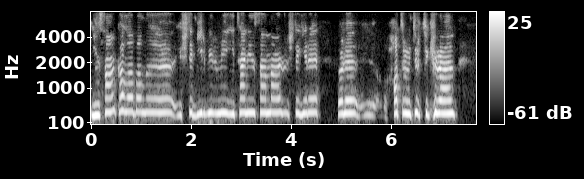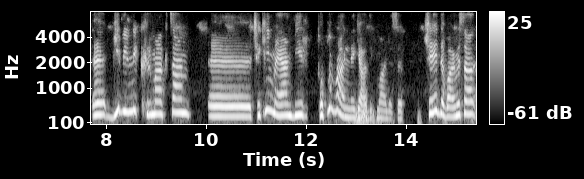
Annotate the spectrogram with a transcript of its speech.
insan kalabalığı, işte birbirini iten insanlar, işte yere böyle e, hatır hütür tüküren, e, birbirini kırmaktan e, çekinmeyen bir toplum haline geldik maalesef. Şey de var mesela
